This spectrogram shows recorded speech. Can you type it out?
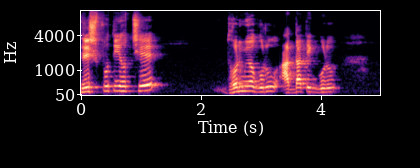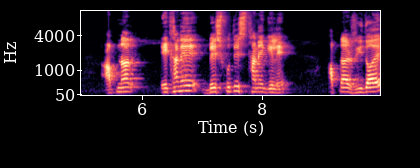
বৃহস্পতি হচ্ছে ধর্মীয় গুরু, আধ্যাত্মিক গুরু। আপনার এখানে বৃহস্পতির স্থানে গেলে আপনার হৃদয়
